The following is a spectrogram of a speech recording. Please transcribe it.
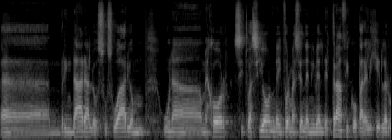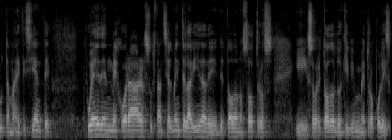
ah, brindar a los usuarios una mejor situación de información del nivel de tráfico para elegir la ruta más eficiente, pueden mejorar sustancialmente la vida de, de todos nosotros y sobre todo los que viven en metrópolis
